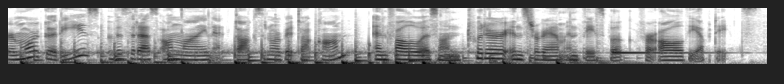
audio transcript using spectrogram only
For more goodies, visit us online at docsinOrbit.com and follow us on Twitter, Instagram, and Facebook for all the updates.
